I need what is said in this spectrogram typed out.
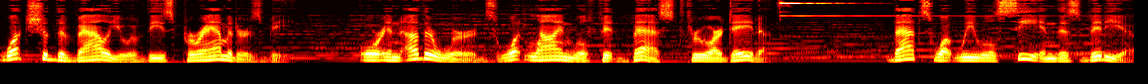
What should the value of these parameters be? Or in other words what line will fit best through our data? That's what we will see in this video.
